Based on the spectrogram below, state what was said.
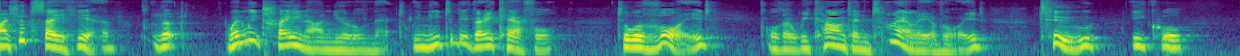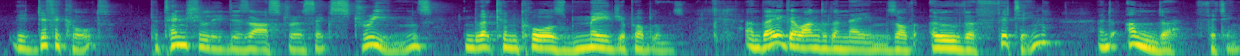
I should say here that when we train our neural net, we need to be very careful to avoid, although we can't entirely avoid, two equal the difficult, potentially disastrous extremes that can cause major problems. And they go under the names of overfitting and underfitting.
